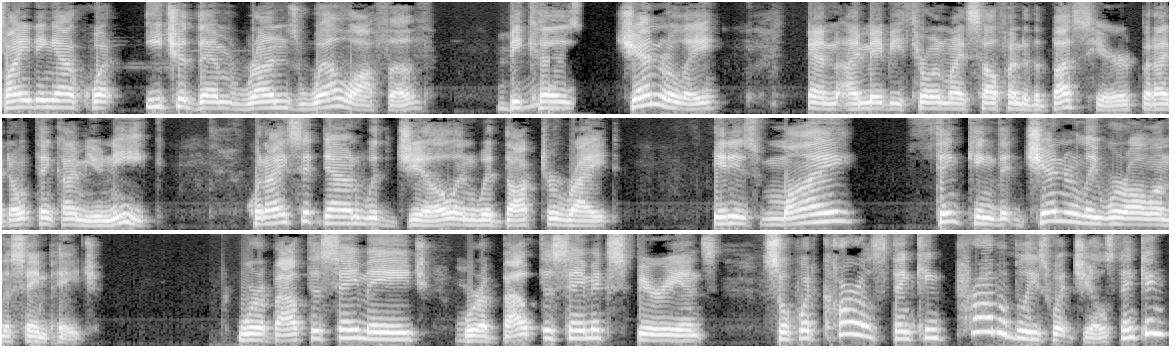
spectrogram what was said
finding out what each of them runs well off of, mm-hmm. because generally, and I may be throwing myself under the bus here, but I don't think I'm unique. When I sit down with Jill and with Dr. Wright, it is my thinking that generally we're all on the same page. We're about the same age, yeah. we're about the same experience. So what Karl's thinking probably is what Jill's thinking.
